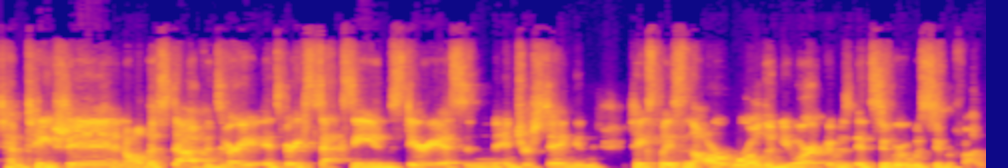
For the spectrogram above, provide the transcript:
temptation and all this stuff. It's very it's very sexy and mysterious and interesting and takes place in the art world in New York. It was it's super it was super fun.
